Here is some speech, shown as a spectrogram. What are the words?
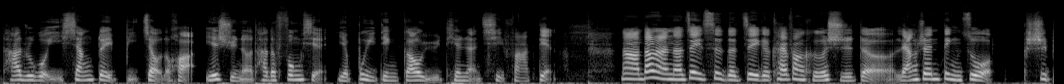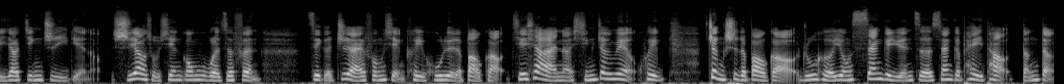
它如果以相对比较的话，也许呢，它的风险也不一定高于天然气发电。那当然呢，这一次的这个开放核实的量身定做是比较精致一点的。食药署先公布了这份。这个致癌风险可以忽略的报告，接下来呢，行政院会正式的报告如何用三个原则、三个配套等等，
